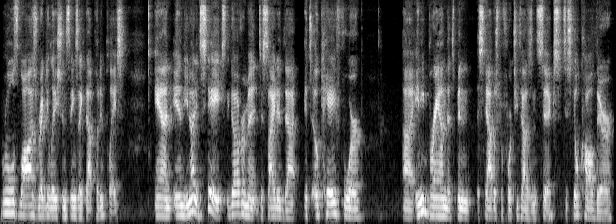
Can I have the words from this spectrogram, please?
rules, laws, regulations, things like that put in place. And in the United States, the government decided that it's okay for uh, any brand that's been established before 2006 to still call their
